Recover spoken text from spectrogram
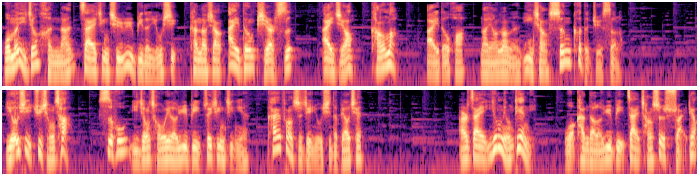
我们已经很难在近期育碧的游戏看到像艾登·皮尔斯、艾吉奥、康纳、爱德华那样让人印象深刻的角色了。游戏剧情差，似乎已经成为了育碧最近几年开放世界游戏的标签。而在英灵殿里，我看到了育碧在尝试甩掉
